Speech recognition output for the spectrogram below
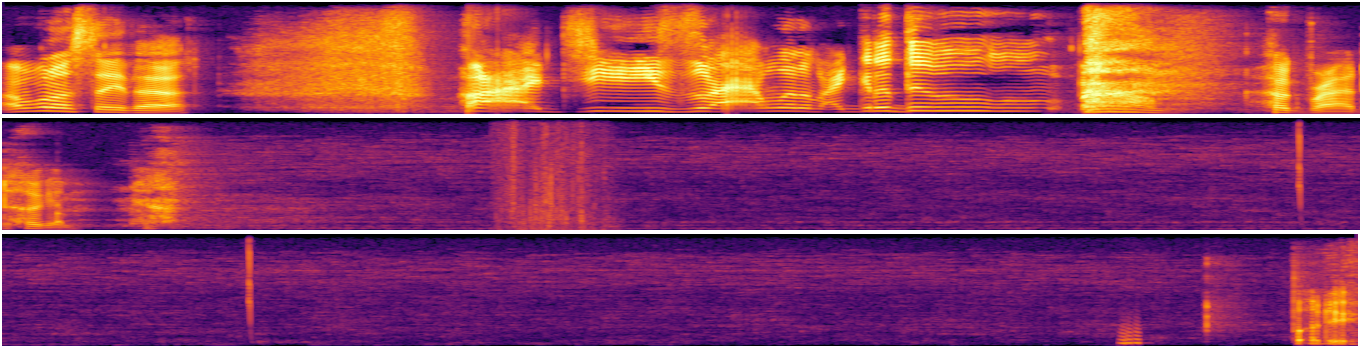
I want to say that. Ah, jeez, what am I gonna do? hug Brad, hug him. Yeah. Buddy.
